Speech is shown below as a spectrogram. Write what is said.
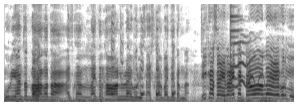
মুড়ি আনছ বাড়া কথা আজকাল রাইতের খাওয়া আনলে বলিস আজকে আর বাইর যেতাম না। ঠিক আছে রাইতে টাও লয়ে করমু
